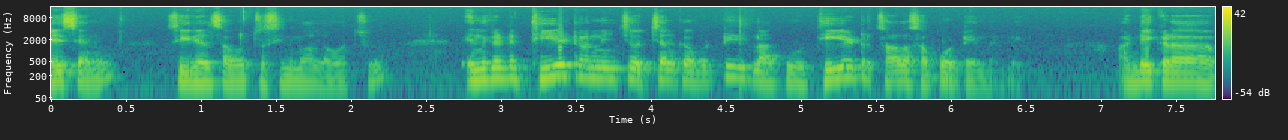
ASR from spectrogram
చేశాను. సీరియల్స్ అవ్వచ్చు సినిమాలు అవ్వచ్చు. ఎందుకంటే థియేటర్ నుంచి వచ్చాను కాబట్టి నాకు థియేటర్ చాలా సపోర్ట్ అయిందండి. అంటే ఇక్కడ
